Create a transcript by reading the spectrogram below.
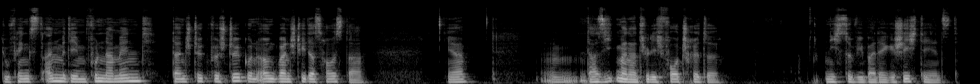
Du fängst an mit dem Fundament, dann Stück für Stück und irgendwann steht das Haus da. Ja, ähm, da sieht man natürlich Fortschritte. Nicht so wie bei der Geschichte jetzt.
